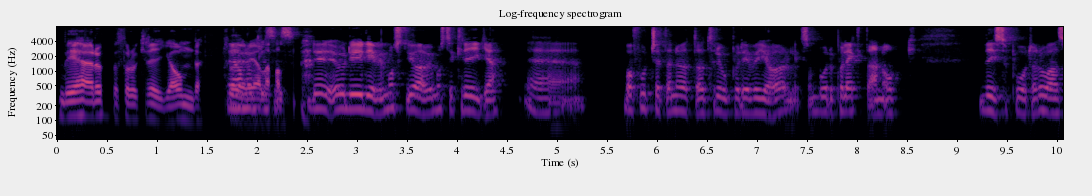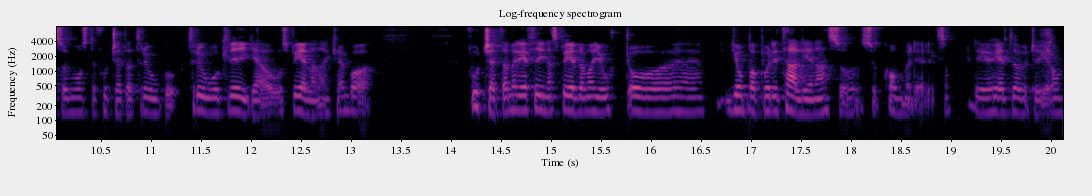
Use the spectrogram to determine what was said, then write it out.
vi är här uppe för att kriga om det. Så Ja, är det i alla fall. Det, och det är det vi måste göra. Vi måste kriga. Eh, bara fortsätta nöta och tro på det vi gör, liksom, både på läktaren och vi supportrar då alltså måste fortsätta tro, tro och kriga och spelarna kan bara fortsätta med det fina spel de har gjort och eh, jobba på detaljerna så, så kommer det liksom. Det är jag helt övertygad om.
